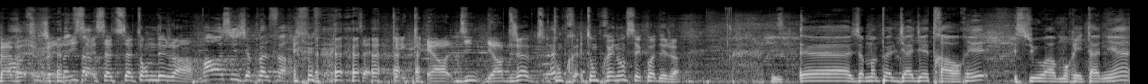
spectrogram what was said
bah, moi bah, aussi, je peux vas-y, le ça, faire. ça- ça tourne déjà. moi aussi je peux le faire Ça- alors, dis- alors déjà, ton, pré- ton prénom c'est quoi déjà? Euh, je m'appelle Djadje Traoré je suis un Mauritanien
